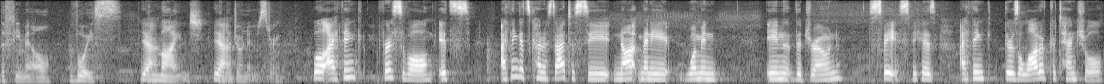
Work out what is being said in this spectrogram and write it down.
the female voice Yeah. in mind in the drone industry? Well, I think first of all, it's I think it's kind of sad to see not many women in the drone space because I think there's a lot of potential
